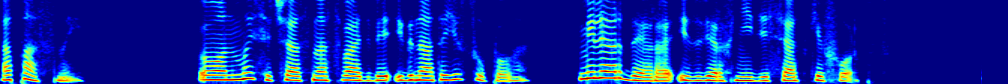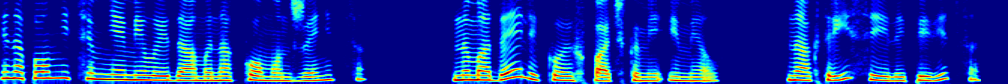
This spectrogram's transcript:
опасный. Вон мы сейчас на свадьбе Игната Юсупова, миллиардера из верхней десятки Forbes. И напомните мне, милые дамы, на ком он женится? На модели, коих пачками имел? На актрисе или певице?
